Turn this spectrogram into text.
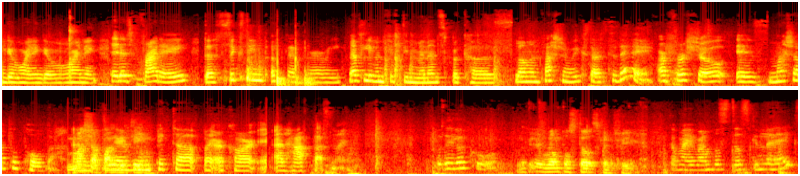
morning, good morning, good morning. It is Friday, the 16th of February. We have to leave in 15 minutes because London Fashion Week starts today. Our first show is Masha Popova. Masha And we are being picked up by our car at half past nine. But they look cool. Look at your Rumpelstiltskin feet. Got my Rumpelstiltskin legs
